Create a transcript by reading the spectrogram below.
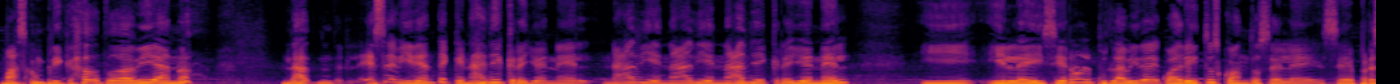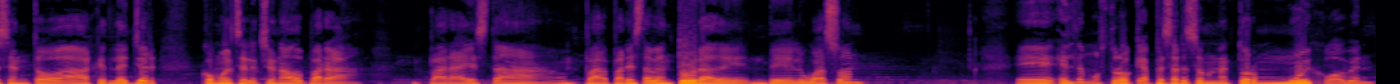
más complicado todavía, ¿no? es evidente que nadie creyó en él, nadie, nadie, nadie creyó en él. Y, le hicieron pues, la vida de cuadritos cuando se le se presentó a Heath Ledger como el seleccionado para, para, esta, para, esta aventura del de, Guasón. Eh, él demostró que a pesar de ser un actor muy joven,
